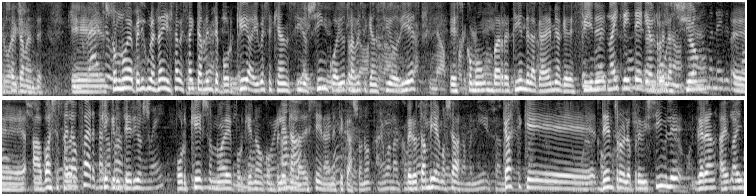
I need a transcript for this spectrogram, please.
exactamente. Eh, son nueve películas, nadie sabe exactamente por qué. Hay veces que han sido cinco, hay otras veces que han sido diez. Es como un berretín de la academia que define No hay criterio en alguno. relación eh, a vaya a la saber oferta, qué capaz. criterios por qué son nueve, por qué no completan la decena en este caso, ¿no? Pero también, o sea, casi que dentro de lo previsible, gran- hay, hay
